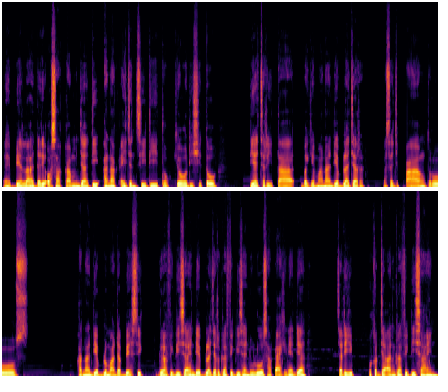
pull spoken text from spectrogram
eh Bella dari Osaka menjadi anak agensi di Tokyo. Di situ dia cerita bagaimana dia belajar bahasa Jepang terus karena dia belum ada basic graphic design dia belajar graphic design dulu sampai akhirnya dia cari pekerjaan graphic design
